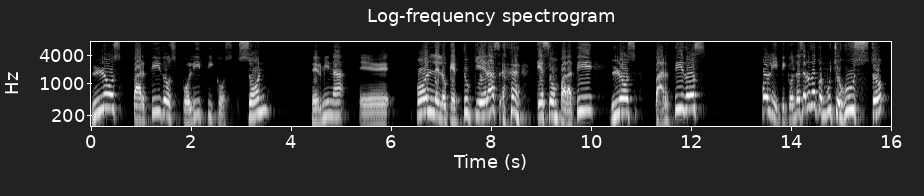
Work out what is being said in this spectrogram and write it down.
los partidos políticos son, termina, eh, ponle lo que tú quieras, que son para ti los partidos políticos. Les saluda con mucho gusto,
